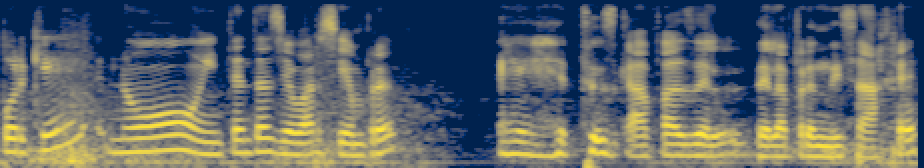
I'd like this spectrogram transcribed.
¿Por qué no intentas llevar siempre eh, tus gafas del, aprendizaje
